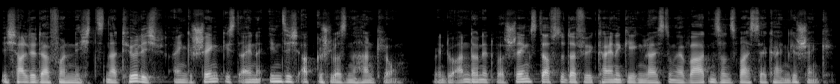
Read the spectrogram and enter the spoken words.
Ich halte davon nichts. Natürlich, ein Geschenk ist eine in sich abgeschlossene Handlung. Wenn du anderen etwas schenkst, darfst du dafür keine Gegenleistung erwarten, sonst war es ja kein Geschenk.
